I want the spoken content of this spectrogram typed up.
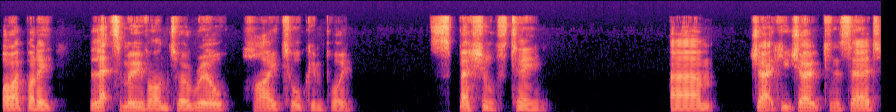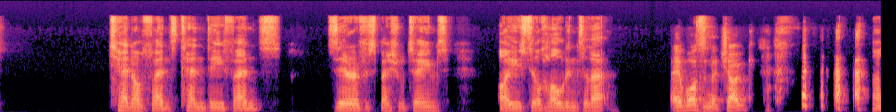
All right, buddy. Let's move on to a real high talking point. Specials team. Um, Jack, you joked and said 10 offense, 10 defense, zero for special teams. Are you still holding to that? It wasn't a joke. Oh.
